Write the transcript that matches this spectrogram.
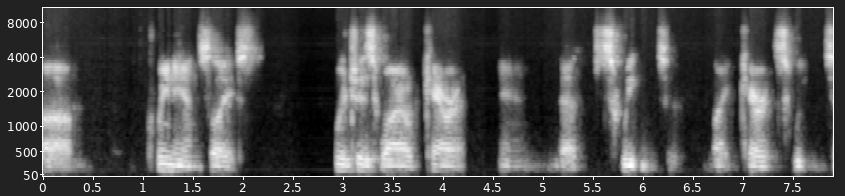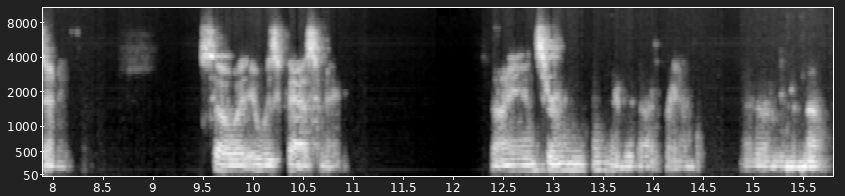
um, Queen Anne's lace, which is wild carrot, and that sweetens it like carrot sweetens anything. So it was fascinating. Did I answer anything or did I ramble? I don't even know.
